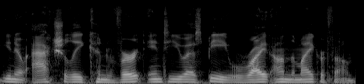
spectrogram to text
you know, actually convert into USB right on the microphone.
